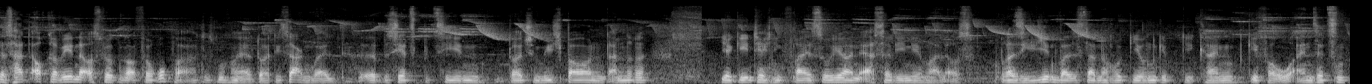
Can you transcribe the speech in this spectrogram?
Das hat auch gravierende Auswirkungen auf Europa. Das muss man ja deutlich sagen, weil äh, bis jetzt beziehen deutsche Milchbauern und andere ihr gentechnikfreies Soja in erster Linie mal aus Brasilien, weil es da noch Regionen gibt, die kein GVO einsetzen.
